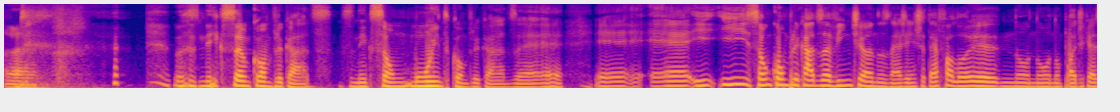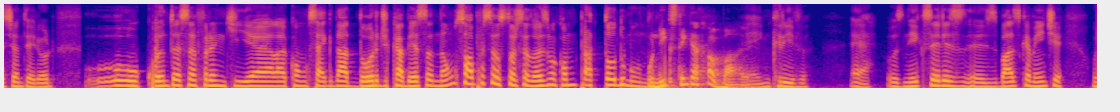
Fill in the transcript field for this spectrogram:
É. Os Knicks são complicados. Os Knicks são muito complicados. É, é, é, é e, e, são complicados há 20 anos, né? A gente até falou no, no, no, podcast anterior o, o, quanto essa franquia ela consegue dar dor de cabeça não só para seus torcedores, mas como para todo mundo. O Knicks tem que acabar. É, é incrível. É, os Knicks, eles, eles, basicamente. O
